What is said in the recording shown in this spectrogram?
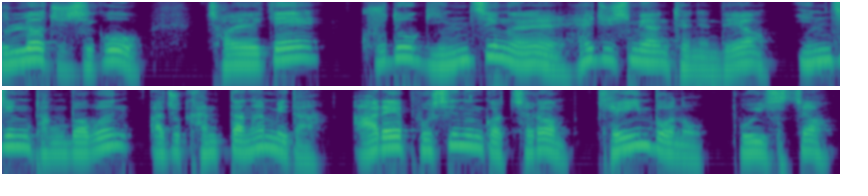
눌러주시고 저에게 구독 인증을 해주시면 되는데요. 인증 방법은 아주 간단합니다. 아래 보시는 것처럼 개인 번호 보이시죠?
